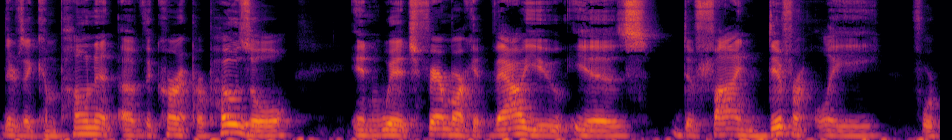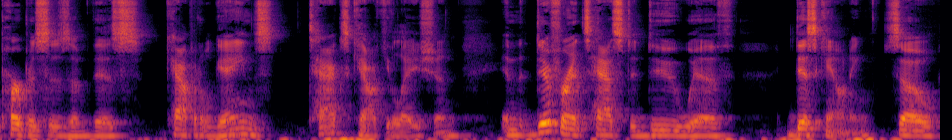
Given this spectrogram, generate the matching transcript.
there's a component of the current proposal in which fair market value is defined differently for purposes of this capital gains tax calculation. And the difference has to do with discounting. So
